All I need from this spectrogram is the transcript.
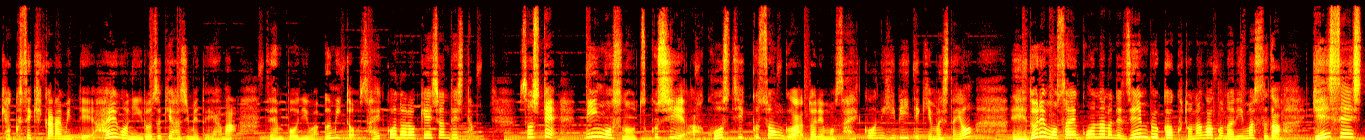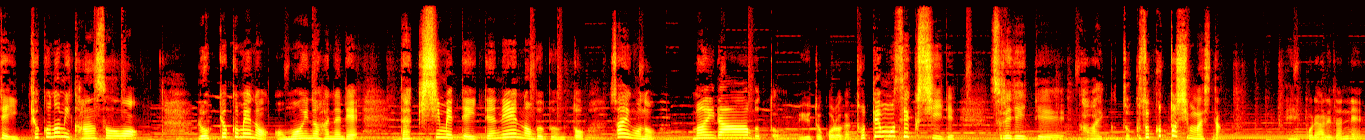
客席から見て背後に色づき始めた山、前方には海と最高のロケーションでした。そして、ミンゴスの美しいアコースティックソングはどれも最高に響いてきましたよ。えー、どれも最高なので全部書くと長くなりますが、厳選して1曲のみ感想を。6曲目の思いの羽で、抱きしめていてねの部分と、最後のマイラーブというところがとてもセクシーで、それでいて可愛くゾクゾクっとしました。えー、これあれだね。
